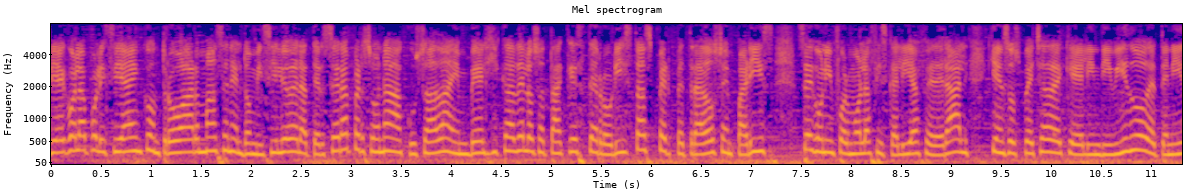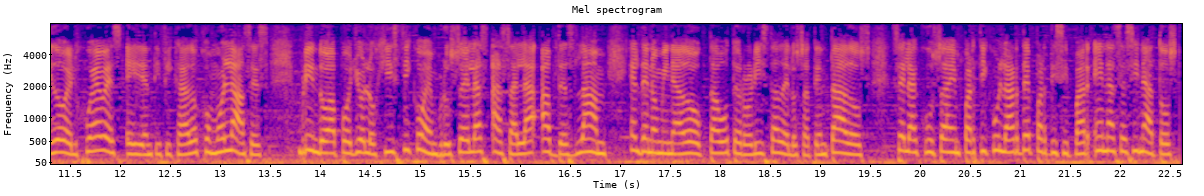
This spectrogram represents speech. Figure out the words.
Diego, la policía encontró armas en el domicilio de la tercera persona acusada en Bélgica de los ataques terroristas perpetrados en París, según informó la Fiscalía Federal, quien sospecha de que el individuo detenido el jueves e identificado como Laces brindó apoyo logístico en Bruselas a Salah Abdeslam, el denominado octavo terrorista de los atentados. Se le acusa en particular de participar en asesinatos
